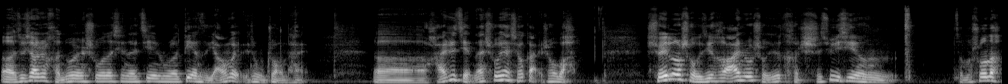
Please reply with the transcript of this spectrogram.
呃，就像是很多人说的，现在进入了电子阳痿的这种状态。呃，还是简单说一下小感受吧。水冷手机和安卓手机的可持续性怎么说呢？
